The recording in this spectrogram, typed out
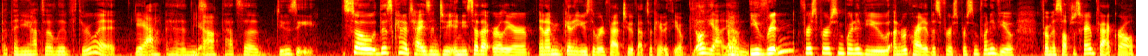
but then you have to live through it. Yeah. And Yeah. that's a doozy. So this kind of ties into, and you said that earlier, and I'm going to use the word fat too, if that's okay with you. Oh, yeah, yeah. Um, you've written first person point of view, Unrequited was first person point of view from a self described fat girl.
